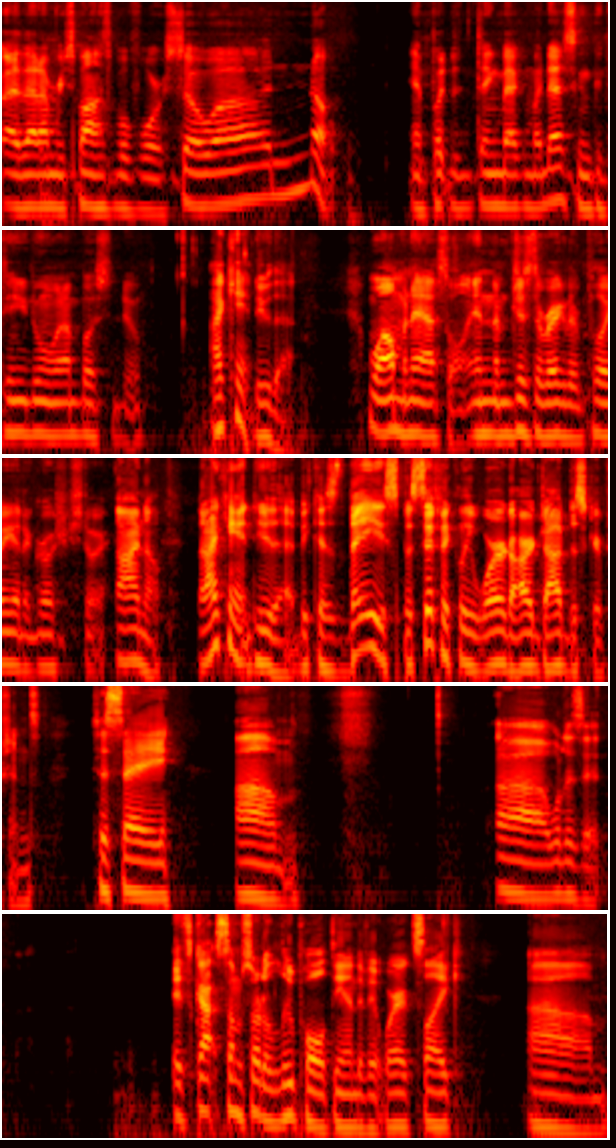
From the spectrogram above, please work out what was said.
uh, that I'm responsible for." So uh, no, and put the thing back in my desk and continue doing what I'm supposed to do. I can't do that. Well, I'm an asshole, and I'm just a regular employee at a grocery store. I know, but I can't do that because they specifically word our job descriptions to say, um, uh, what is it? It's got some sort of loophole at the end of it where it's like, um,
